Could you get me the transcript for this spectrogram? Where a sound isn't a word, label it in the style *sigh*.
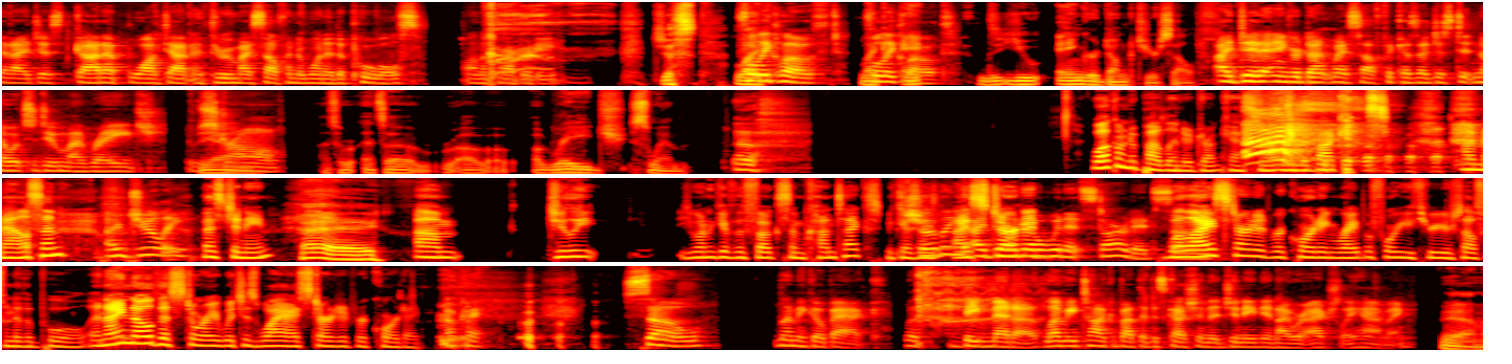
that I just got up, walked out, and threw myself into one of the pools on the property, *laughs* Just fully clothed, like fully a- clothed. you anger dunked yourself. I did anger dunk myself because I just didn't know what to do with my rage. It was Yeah. strong. That's a that's a a, a rage swim. Ugh. Welcome to Podlander Drunkcast, not Lander Podcast. I'm Allison. *laughs* I'm Julie. That's Janine. Hey, Um, Julie, you want to give the folks some context because I- Surely I, I, started. don't know when it started. So. well, I started recording right before you threw yourself into the pool, and I know this story, which is why I started recording. Okay. So let me go back. Let's be meta. Let me talk about the discussion that Janine and I were actually having. yeah,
